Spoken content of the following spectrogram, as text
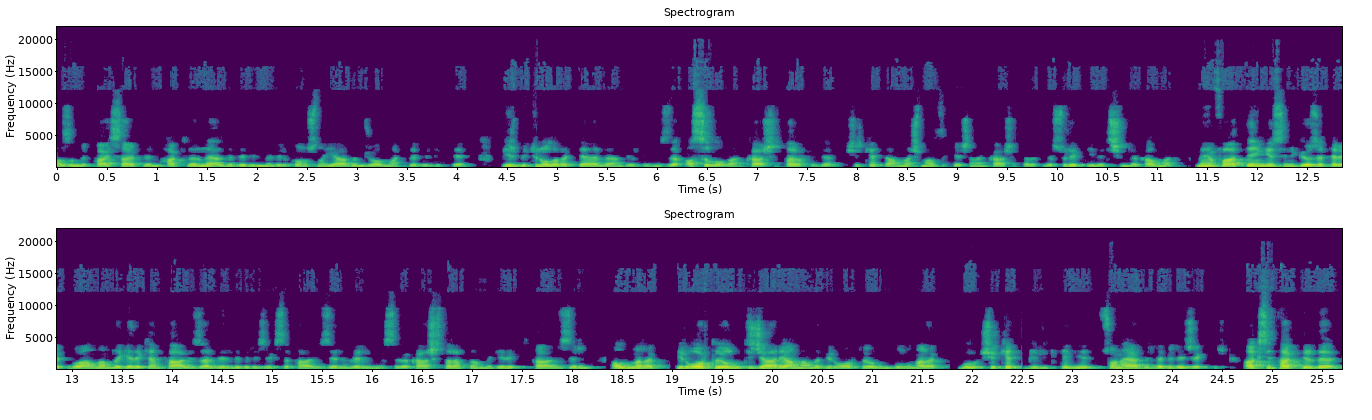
azınlık pay sahiplerinin haklarını elde edebilmeleri konusunda yardımcı olmakla birlikte bir bütün olarak değerlendirdiğimizde asıl olan karşı taraf ile, şirkette anlaşmazlık yaşanan karşı taraf ile sürekli iletişimde kalmak, menfaat dengesini gözeterek bu anlamda gereken tavizler verilebilecekse tavizlerin verilmesi ve karşı taraftan da gerekli tavizlerin alınarak bir orta yolun, ticari anlamda bir orta yolun bulunarak bu şirket birlikteliği sona erdirilebilecektir. Aksi takdirde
